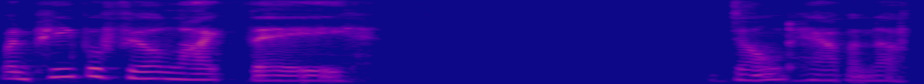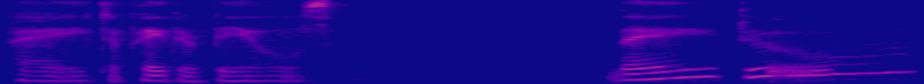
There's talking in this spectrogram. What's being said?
When people feel like they don't have enough pay to pay their bills, they do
